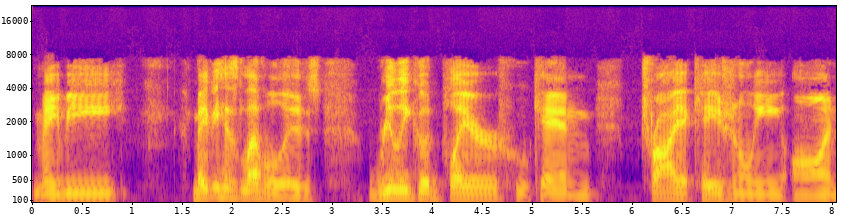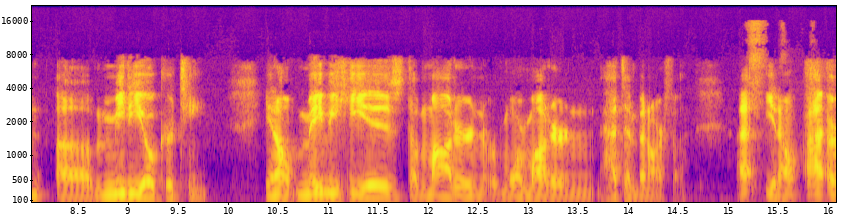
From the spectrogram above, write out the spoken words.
maybe maybe his level is really good player who can try occasionally on a mediocre team. You know, maybe he is the modern or more modern Hatem Ben Arfa. Uh, you know, I, or,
